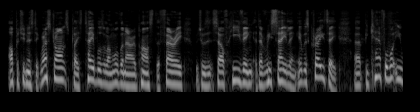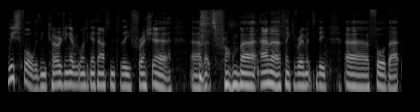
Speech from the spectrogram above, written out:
Opportunistic restaurants placed tables along all the narrow paths to the ferry, which was itself heaving at every sailing. It was crazy. Uh, be careful what you wish for with encouraging everyone to get out into the fresh air. Uh, that's from uh, Anna. Thank you very much indeed uh, for that.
